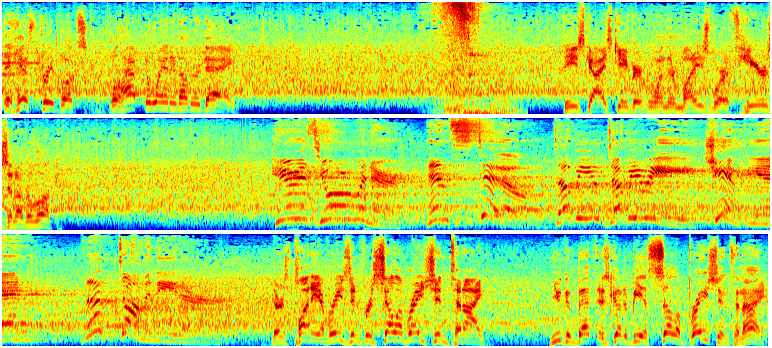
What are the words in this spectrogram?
The history books will have to wait another day. These guys gave everyone their money's worth. Here's another look. Here is your winner, and still WWE Champion, the Dominator. There's plenty of reason for celebration tonight. You can bet there's going to be a celebration tonight.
